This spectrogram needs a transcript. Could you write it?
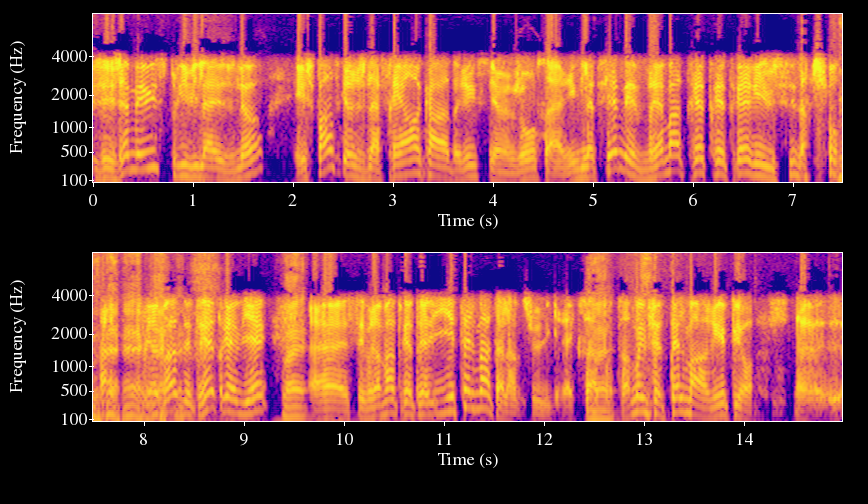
j'ai jamais eu ce privilège-là. Et je pense que je la ferai encadrer si un jour ça arrive. La tienne est vraiment très, très, très réussie dans le journal. vraiment, c'est très, très bien. Ouais. Euh, c'est vraiment très, très... Il est tellement talentueux, Y. Ça a Ouais. pas de sens. Moi, il me fait tellement rire. Puis, euh,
